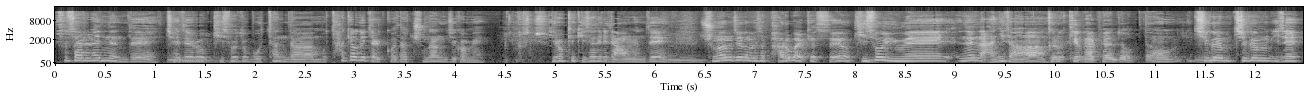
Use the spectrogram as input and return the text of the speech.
수사를 했는데 제대로 음. 기소도 못한다, 뭐 타격이 될 거다 중앙지검에 이렇게 기사들이 나오는데 음. 중앙지검에서 바로 밝혔어요. 기소 유예는 아니다. 그렇게 발표한 적 없다. 어, 지금 지금 이제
